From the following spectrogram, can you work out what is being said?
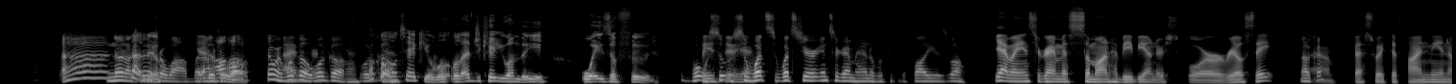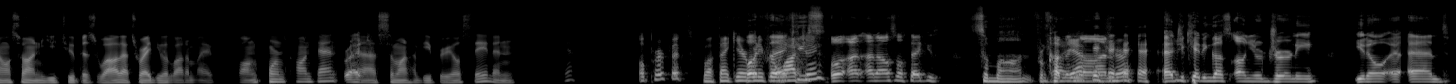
Uh, No, no, it's not been new. for a while. But Yeah, I'll, for a I'll- don't worry, we'll go, we'll go, yeah. we'll Okay, go. we'll take you. We'll, we'll educate you on the ways of food. What- so, do, so yeah. what's what's your Instagram handle for people to follow you as well? Yeah, my Instagram is Saman Habibi underscore real estate. Okay. Um, best way to find me, and also on YouTube as well. That's where I do a lot of my long form content. Right. Uh, Saman Habibi real estate, and yeah. Oh, perfect. well, thank you everybody for thank you watching. s- well, and, and also thank you, Saman, for coming yeah, on. sure. educating us on your journey, you know, and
